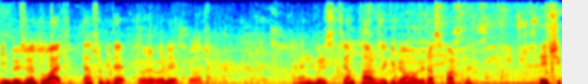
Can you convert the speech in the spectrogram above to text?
Hinduizm'e dua ettikten sonra bir de böyle böyle yapıyorlar. Yani Hristiyan tarzı gibi ama biraz farklı. Değişik.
